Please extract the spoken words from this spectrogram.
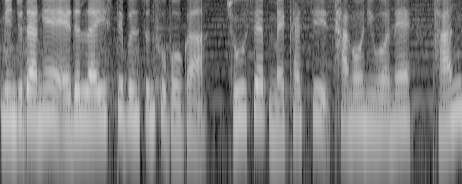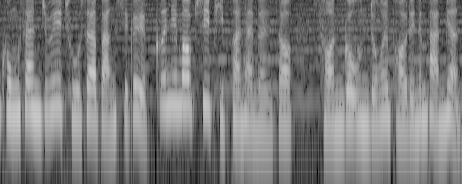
민주당의 애들레이 스티븐슨 후보가 조셉 메카시 상원의원의 반공산주의 조사 방식을 끊임없이 비판하면서 선거 운동을 벌이는 반면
